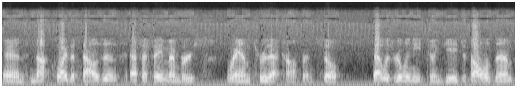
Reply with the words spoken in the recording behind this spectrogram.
and not quite a thousand FFA members ran through that conference. So that was really neat to engage with all of them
